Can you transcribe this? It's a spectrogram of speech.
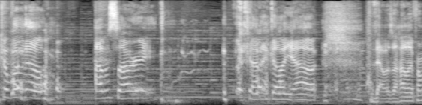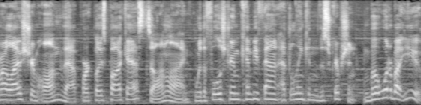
Come on out. I'm sorry. Gotta call you out. That was a highlight from our live stream on That Park Place Podcasts online, where the full stream can be found at the link in the description. But what about you?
